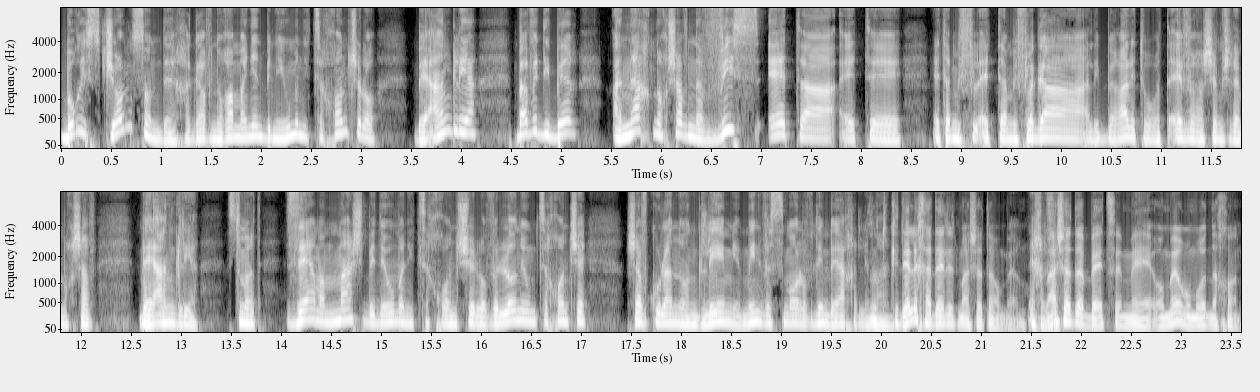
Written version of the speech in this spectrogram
בוריס ג'ונסון, דרך אגב, נורא מעניין, בנאום הניצחון שלו באנגליה, בא ודיבר, אנחנו עכשיו נביס את, ה, את, אה, את, המפל, את המפלגה הליברלית, או whatever השם שלהם עכשיו, באנגליה. זאת אומרת, זה היה ממש בנאום הניצחון שלו, ולא נאום ניצחון שעכשיו כולנו אנגלים, ימין ושמאל עובדים ביחד למען. זאת כדי לחדד את מה שאתה אומר. מה זה? שאתה בעצם אה, אומר הוא מאוד נכון.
